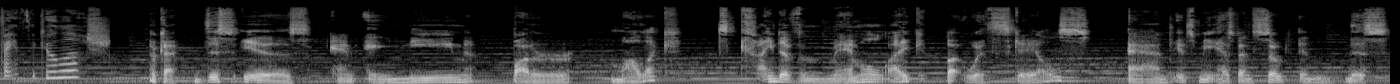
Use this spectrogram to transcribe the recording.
Fancy goulash. Okay, this is an anine butter moloch. It's kind of mammal-like, but with scales, and its meat has been soaked in this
